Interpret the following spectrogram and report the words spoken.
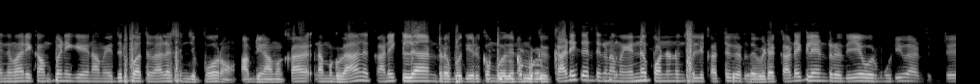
இந்த மாதிரி கம்பெனிக்கு நம்ம எதிர்பார்த்து வேலை செஞ்சு போறோம். அப்படி நம்ம க- நமக்கு வேலை கிடைக்கலன்ற போது இருக்கும்போது நமக்கு கிடைக்கிறதுக்கு நம்ம என்ன பண்ணணும்னு சொல்லி கத்துக்கிறத விட கிடைக்கலன்றதையே ஒரு முடிவா எடுத்துக்கிட்டு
